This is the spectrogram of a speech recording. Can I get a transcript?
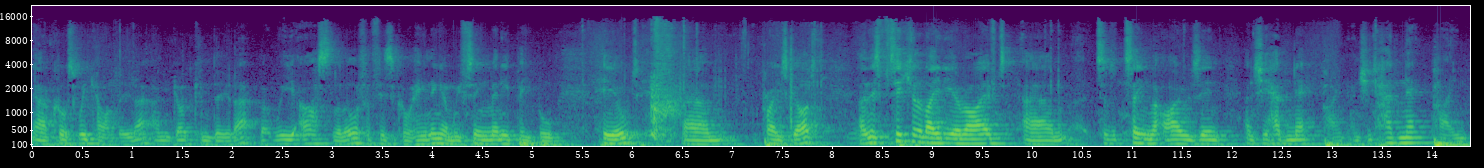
Now, of course, we can't do that, only God can do that, but we ask the Lord for physical healing, and we've seen many people healed. Um, praise God. And this particular lady arrived um, to the team that I was in, and she had neck pain. And she'd had neck pain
